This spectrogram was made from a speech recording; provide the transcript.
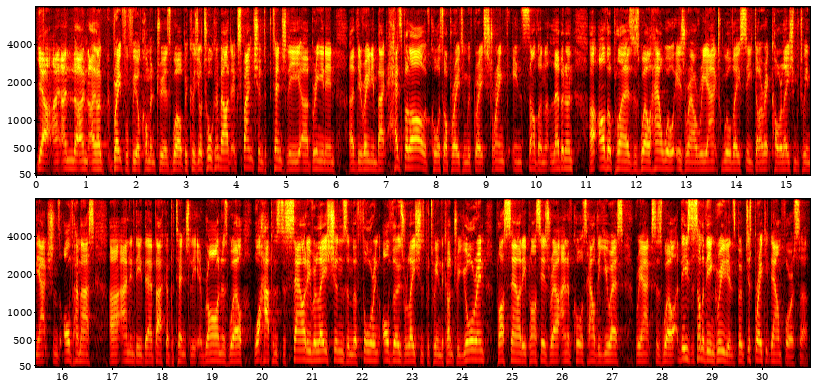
Yeah, and, I'm grateful for your commentary as well because you're talking about expansion to potentially uh, bringing in uh, the Iranian-backed Hezbollah, of course, operating with great strength in southern Lebanon. Uh, other players as well. How will Israel react? Will they see direct correlation between the actions of Hamas uh, and indeed their backer, potentially Iran as well? What happens to Saudi relations and the thawing of those relations between the country you're in, plus Saudi, plus Israel, and of course how the US reacts as well? These are some of the ingredients, but just break it down for us, sir.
